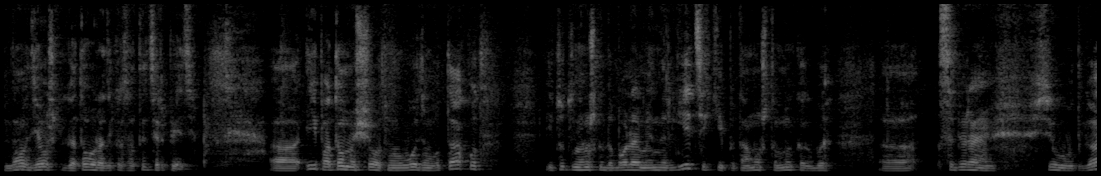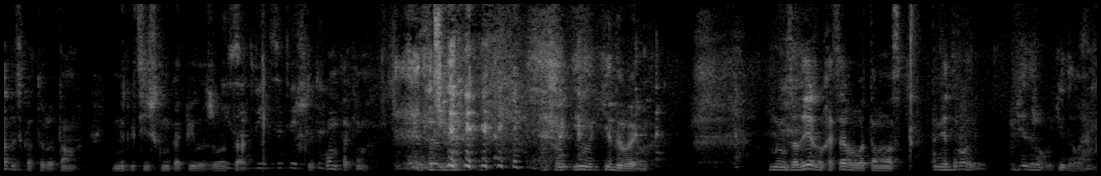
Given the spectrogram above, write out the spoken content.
но девушки готовы ради красоты терпеть. А, и потом еще вот мы выводим вот так вот. И тут немножко добавляем энергетики, потому что мы как бы э, собираем всю вот гадость, которая там энергетически накопилась живота. Шлепком таким. И выкидываем. Ну, не за дверь, но хотя бы вот там у нас ведро, ведро выкидываем.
